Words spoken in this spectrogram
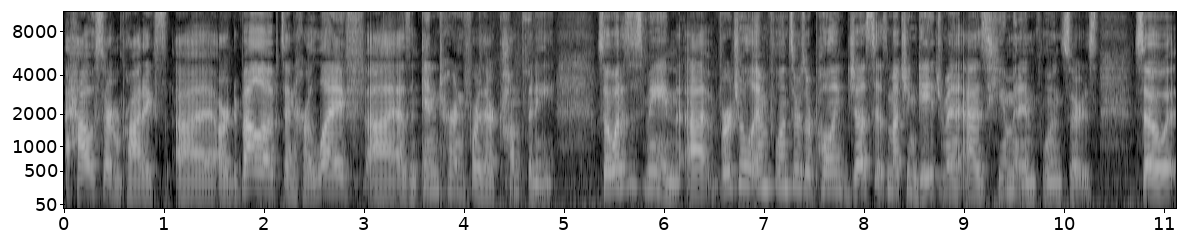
how certain products uh, are developed and her life uh, as an intern for their company. So, what does this mean? Uh, virtual influencers are pulling just as much engagement as human influencers. So,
